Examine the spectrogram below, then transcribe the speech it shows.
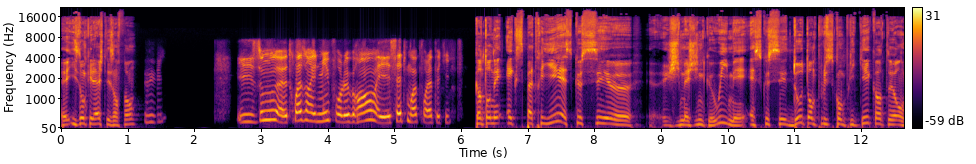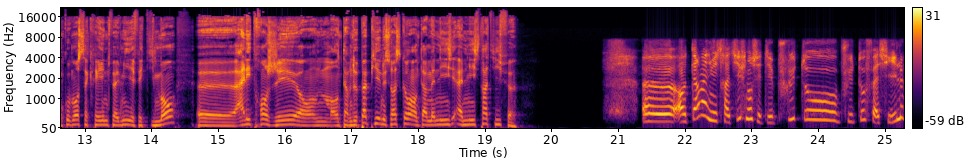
ils ont quel âge, tes enfants? Oui. Ils ont trois ans et demi pour le grand et sept mois pour la petite. Quand on est expatrié, est-ce que c'est, j'imagine que oui, mais est-ce que c'est d'autant plus compliqué quand on commence à créer une famille effectivement à l'étranger en, en termes de papier, ne serait-ce qu'en en termes admi- administratifs? Euh, en termes administratifs, non, c'était plutôt plutôt facile,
